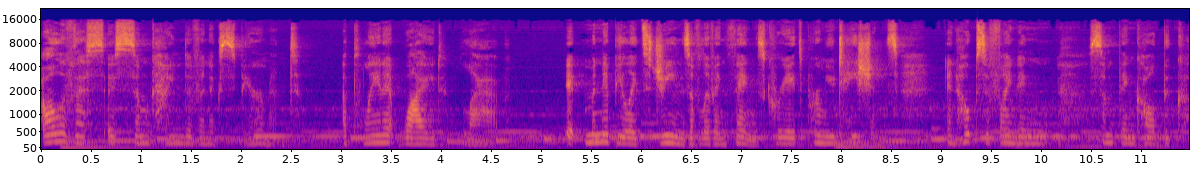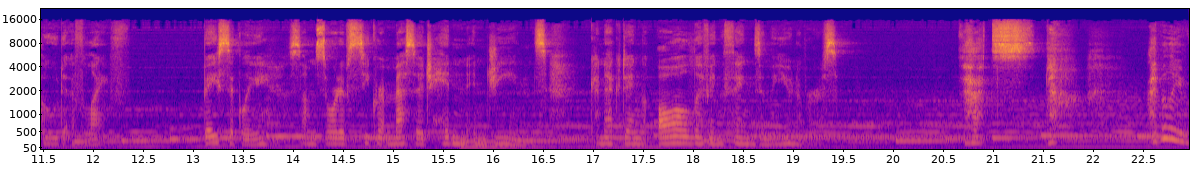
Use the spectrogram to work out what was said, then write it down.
all of this is some kind of an experiment. A planet wide lab. It manipulates genes of living things, creates permutations, in hopes of finding something called the Code of Life. Basically, some sort of secret message hidden in genes, connecting all living things in the universe. That's. I believe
